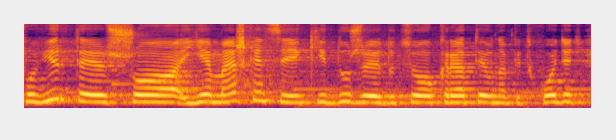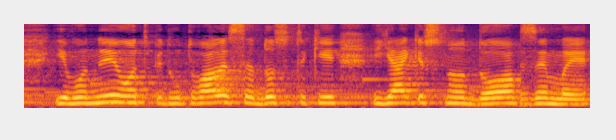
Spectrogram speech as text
повірте, що є мешканці, які дуже до цього креативно підходять, і вони от підготувалися досить таки якісно до зими.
